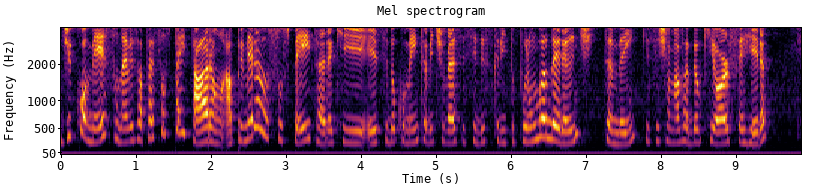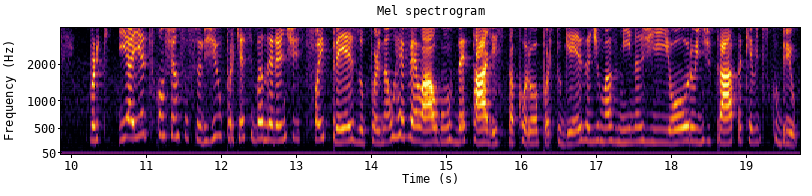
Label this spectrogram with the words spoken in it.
De começo, né, eles até suspeitaram. A primeira suspeita era que esse documento ele tivesse sido escrito por um bandeirante também, que se chamava Belchior Ferreira. Porque, e aí a desconfiança surgiu porque esse bandeirante foi preso por não revelar alguns detalhes para a coroa portuguesa de umas minas de ouro e de prata que ele descobriu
